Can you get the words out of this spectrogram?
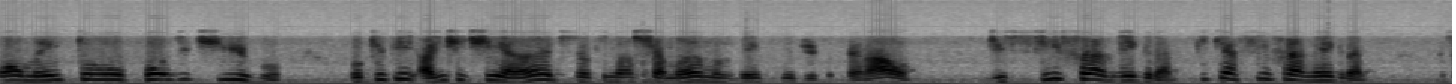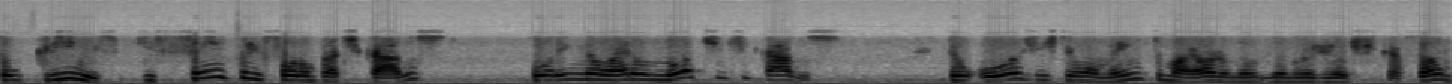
aumento positivo. O que a gente tinha antes, é o que nós chamamos dentro do dito penal de cifra negra. O que é a cifra negra? São crimes que sempre foram praticados, porém não eram notificados. Então hoje a gente tem um aumento maior no número de notificação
